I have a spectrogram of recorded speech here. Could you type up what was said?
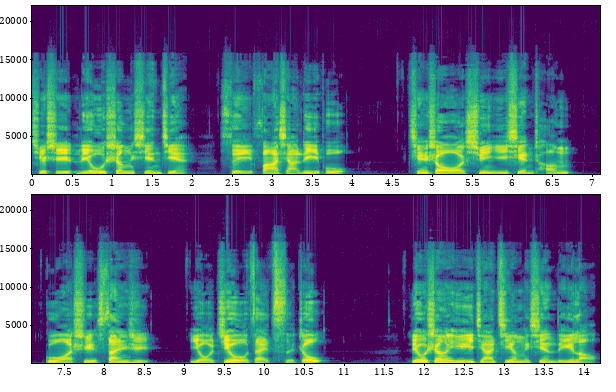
却是刘生先见，遂发下吏部，签授训仪县城，果是三日，有就在此州。刘生愈加敬信李老，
